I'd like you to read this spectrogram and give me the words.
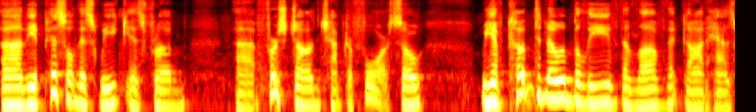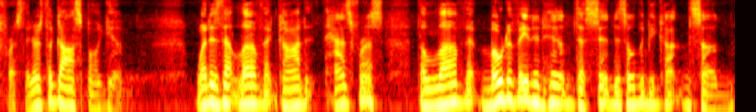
Uh, the epistle this week is from uh, 1 John chapter 4. So we have come to know and believe the love that God has for us. There's the gospel again. What is that love that God has for us? The love that motivated him to send his only begotten Son,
